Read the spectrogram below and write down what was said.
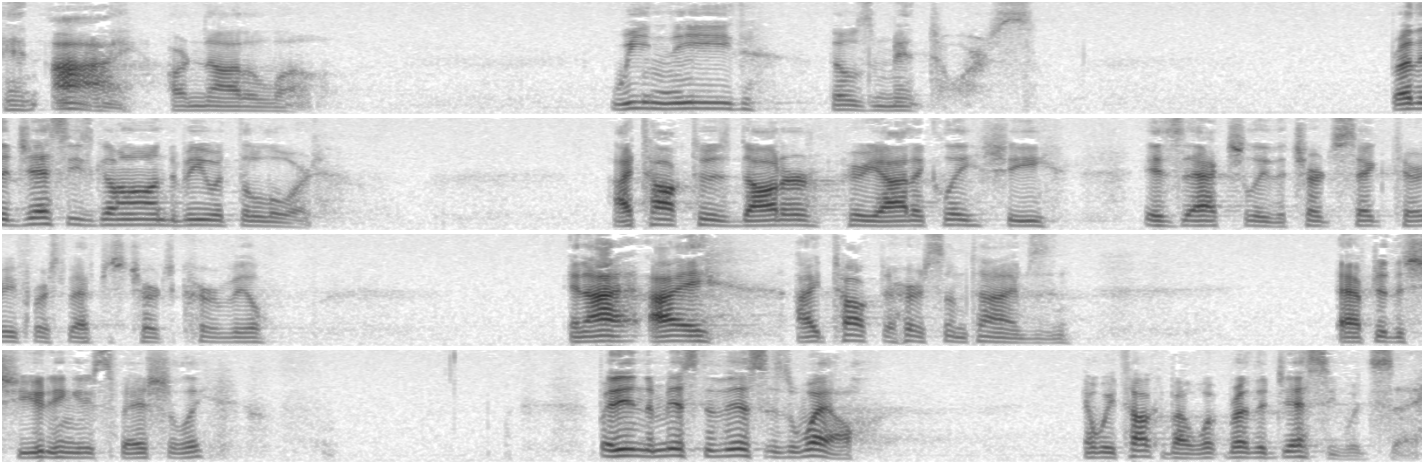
and I are not alone. We need those mentors. Brother Jesse's gone on to be with the Lord. I talk to his daughter periodically. She is actually the church secretary, First Baptist Church, Kerrville. And I, I I talk to her sometimes, and after the shooting, especially. But in the midst of this as well, and we talk about what Brother Jesse would say.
